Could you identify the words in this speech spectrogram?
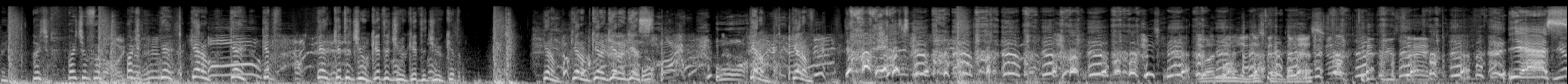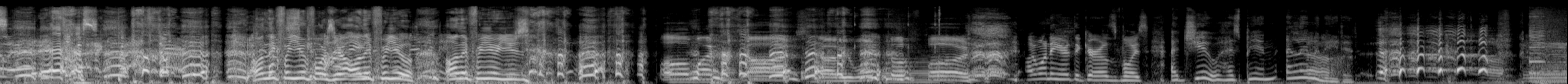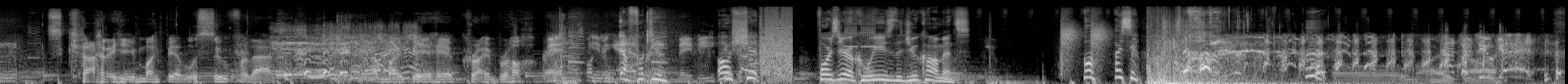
Hey, hide, hide your fuck, hide, get, get him, get, get, get, get the Jew, get the Jew, get the Jew, get the, get him, get him, get him, get him, get him, get him, get him. You unmuted in Discord, dumbass. What did you say? Yes, yes. only for you, 40, only for you, only for you. You. Just Oh my gosh, Scotty, what the fuck? I want to hear the girl's voice. A Jew has been eliminated. Scotty, you might be able to sue for that. That might be a hate crime, bro. Random Yeah, fuck you. baby. Oh shit. 40, can we use the Jew comments? Oh, I see. Oh my god.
